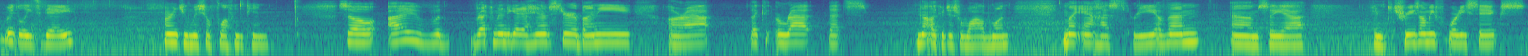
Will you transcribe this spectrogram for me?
wiggly today. Aren't you, Mr. Fluffington? So I would recommend to get a hamster, a bunny, a rat, like a rat that's not like a, just a wild one. My aunt has three of them. Um, so yeah. And Tree Zombie 46.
